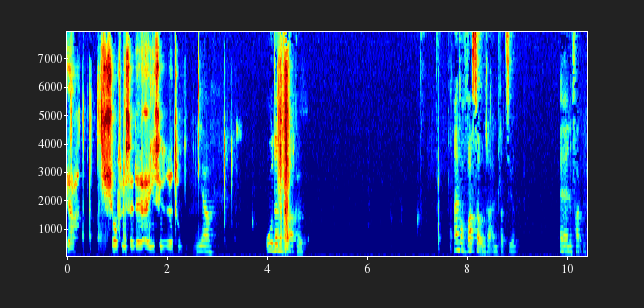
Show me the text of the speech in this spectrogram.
ja, die Schaufel ist eine eigentliche Rettung. Ja. Oder eine Fackel. Einfach Wasser unter einen platzieren. Äh, eine Fackel.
